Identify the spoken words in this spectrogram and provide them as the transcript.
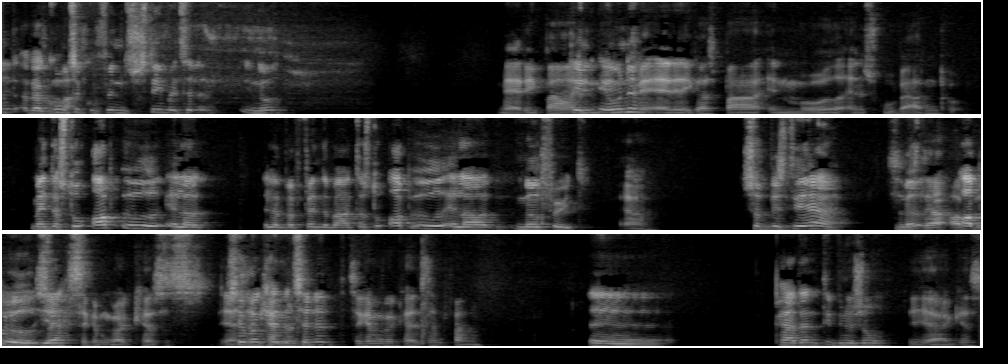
talent at være god til at kunne finde systemer i talent i noget? Men er det ikke bare Det er en evne. men er det ikke også bare en måde at anskue verden på? Men der stod opøvet, eller, eller hvad fanden det var, der stod opøvet eller medfødt. Ja. Så hvis det er Så med, hvis det er oplevet, opøvet, så, ja, så, kan man godt kalde så, ja, så så, kan man kalde man, det talent, så kan man godt kalde det talent. Øh, per den definition. Ja, I guess.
